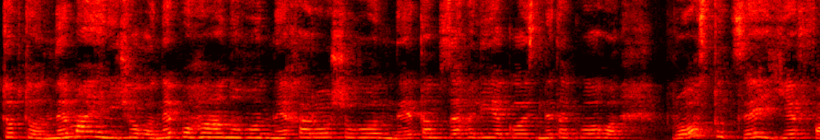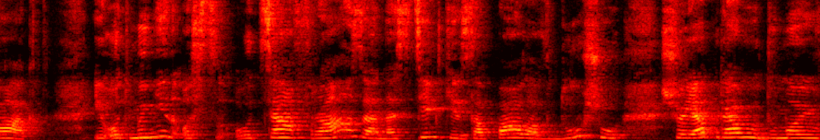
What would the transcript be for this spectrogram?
Тобто немає нічого не поганого, не хорошого, не там взагалі якогось не такого. Просто це є факт. І от мені ось оця фраза настільки запала в душу, що я прямо думаю:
